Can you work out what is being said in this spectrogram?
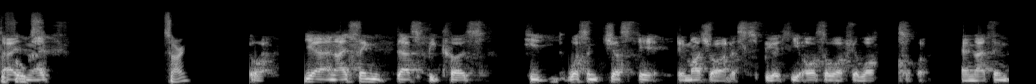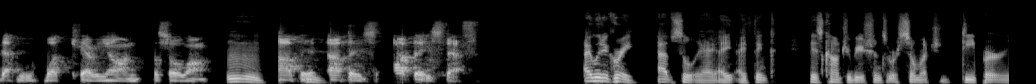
the I- folks. I- Sorry? yeah, and I think that's because he wasn't just a, a martial artist, because he also a philosopher. and I think that what carry on for so long mm. after mm. after his after his death. I would agree absolutely. I, I think his contributions were so much deeper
